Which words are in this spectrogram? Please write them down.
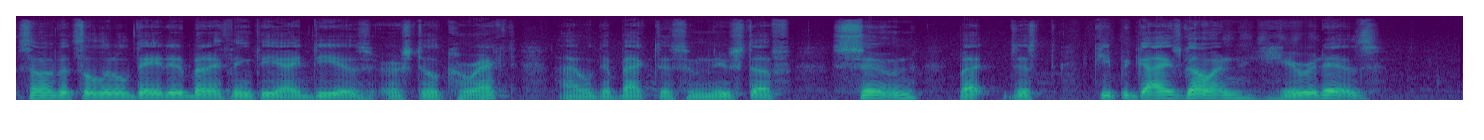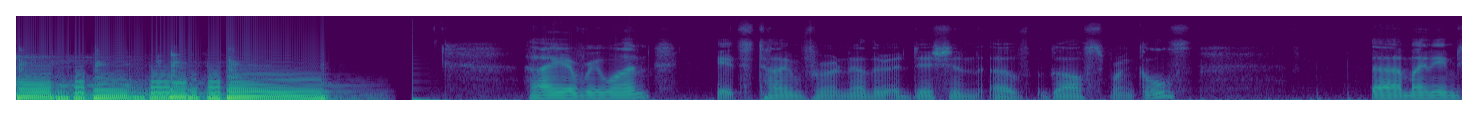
Some of it's a little dated, but I think the ideas are still correct. I will get back to some new stuff soon, but just keep you guys going. Here it is. Hi, everyone. It's time for another edition of Golf Sprinkles. Uh, my name's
